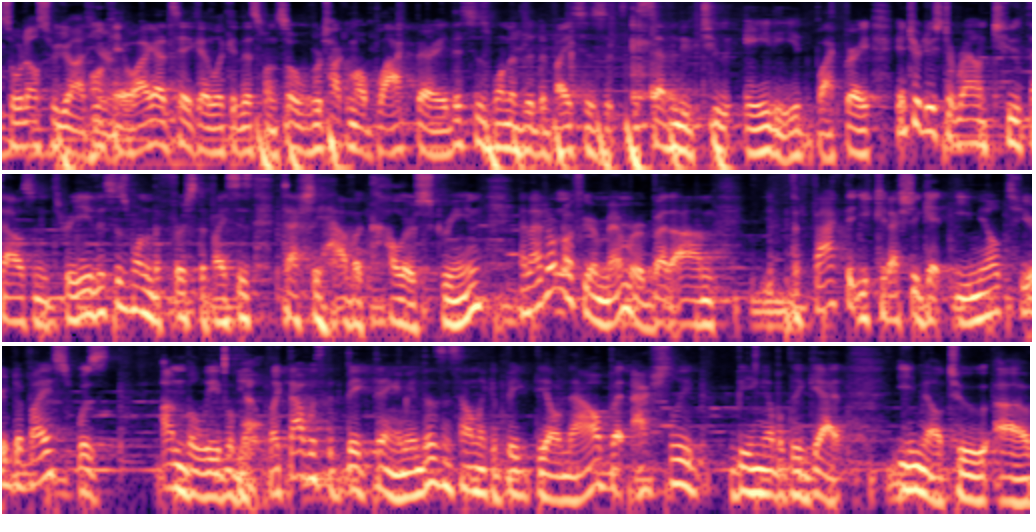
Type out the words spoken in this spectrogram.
So what else we got here? Okay, well I got to take a look at this one. So we're talking about BlackBerry. This is one of the devices. It's the 7280, the BlackBerry, introduced around 2003. This is one of the first devices to actually have a color screen. And I don't know if you remember, but um, the fact that you could actually get email to your device was unbelievable. Yeah. Like that was the big thing. I mean, it doesn't sound like a big deal now, but actually being able to get email to uh,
